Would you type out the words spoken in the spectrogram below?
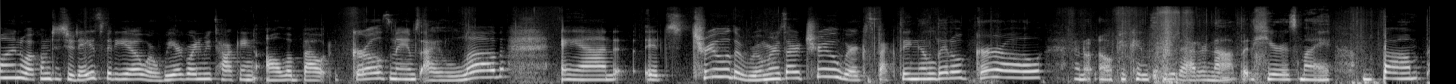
everyone, welcome to today's video where we are going to be talking all about girls' names I love. And it's true, the rumors are true, we're expecting a little girl. I don't know if you can see that or not, but here's my bump.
